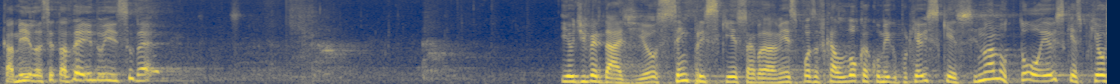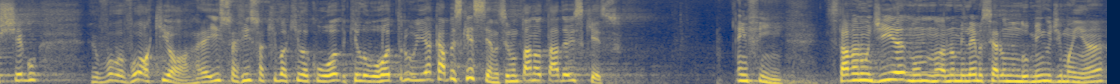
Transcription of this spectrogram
Camila, você está vendo isso, né? E eu de verdade, eu sempre esqueço. A minha esposa fica louca comigo porque eu esqueço. Se não anotou, eu esqueço porque eu chego eu vou, vou aqui, ó, é isso, é isso, aquilo, aquilo, aquilo, outro, e acabo esquecendo. Se não está anotado, eu esqueço. Enfim, estava num dia, não me lembro se era num domingo de manhã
